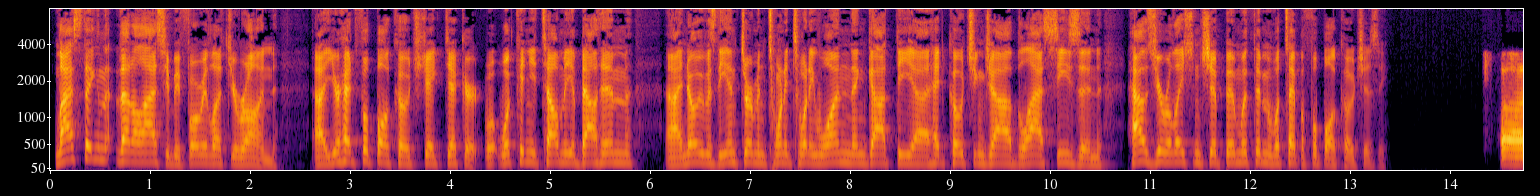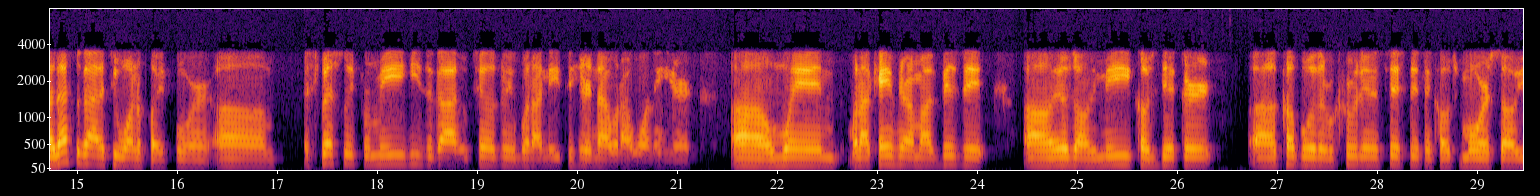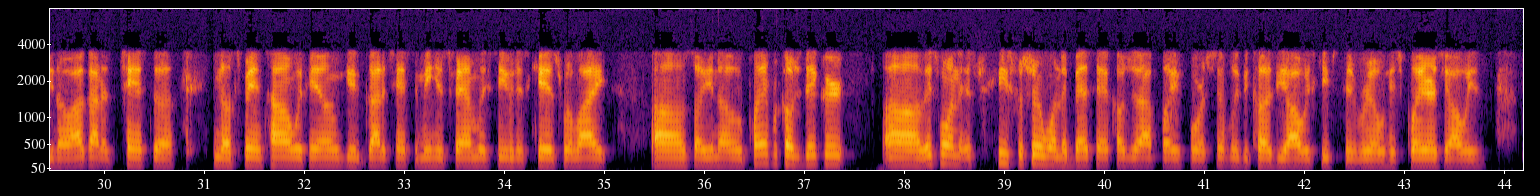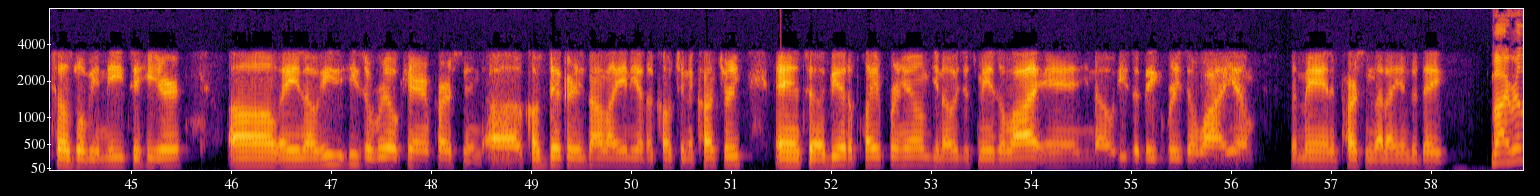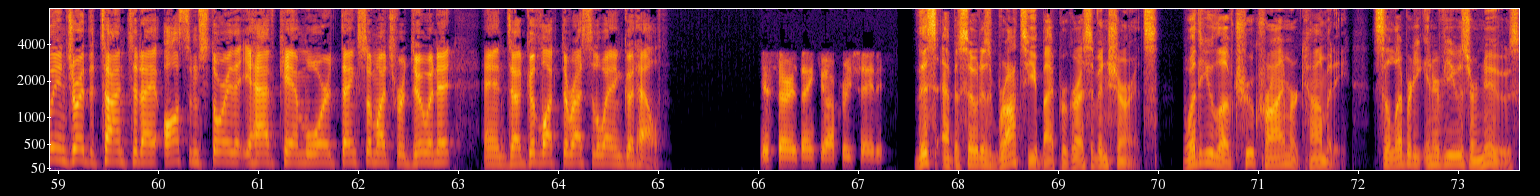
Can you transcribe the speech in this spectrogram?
Last thing that I'll ask you before we let you run. Uh, your head football coach, Jake Dickert. What, what, can you tell me about him? I know he was the interim in 2021, then got the uh, head coaching job last season. How's your relationship been with him, and what type of football coach is he? Uh, that's the guy that you want to play for. Um, especially for me, he's a guy who tells me what I need to hear, not what I want to hear. Um, when when I came here on my visit, uh, it was only me, Coach Dickert, uh, a couple of the recruiting assistants, and Coach Moore. So you know, I got a chance to you know spend time with him, get got a chance to meet his family, see what his kids were like. Um, so you know, playing for Coach Dickert, uh, it's one. It's, he's for sure one of the best head coaches I've played for, simply because he always keeps it real with his players. He always tells what we need to hear. Um, and you know he he's a real caring person. Uh, coach Dickert is not like any other coach in the country, and to be able to play for him, you know, it just means a lot. And you know, he's a big reason why I am the man and person that I am today. Well, I really enjoyed the time today. Awesome story that you have, Cam Ward. Thanks so much for doing it, and uh, good luck the rest of the way and good health. Yes, sir. Thank you. I appreciate it. This episode is brought to you by Progressive Insurance. Whether you love true crime or comedy, celebrity interviews or news,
